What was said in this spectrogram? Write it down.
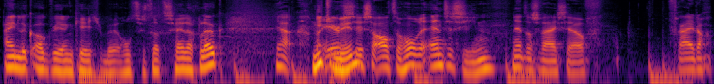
Eindelijk ook weer een keertje bij ons, dus dat is heel erg leuk. Ja, Niet eerst min. is ze al te horen en te zien, net als wij zelf. Vrijdag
